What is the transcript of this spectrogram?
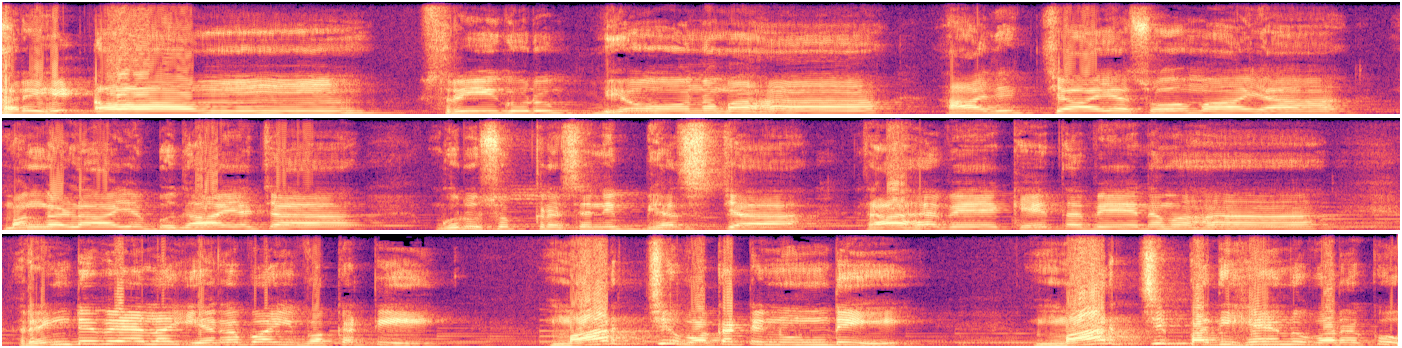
హరి ఓం శ్రీ గురుభ్యో నమ ఆదిత్యాయ సోమాయ మంగళాయ బుధాయ చ గురుశుక్రశనిభ్యశ్చ రాహవే కేతవే నమ రెండు వేల ఇరవై ఒకటి మార్చి ఒకటి నుండి మార్చి పదిహేను వరకు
